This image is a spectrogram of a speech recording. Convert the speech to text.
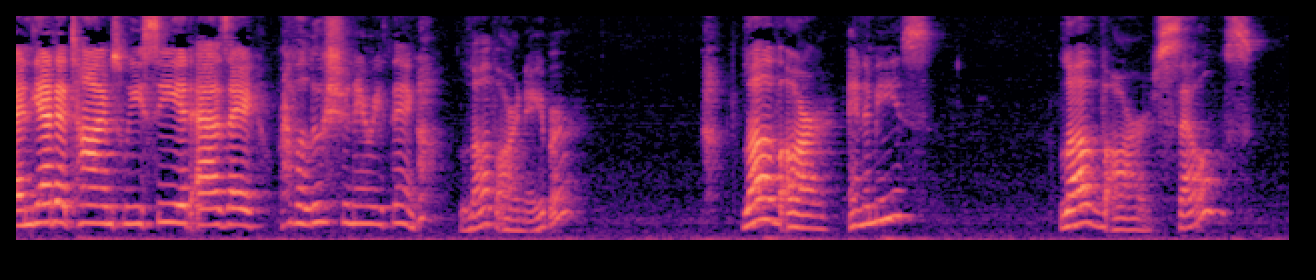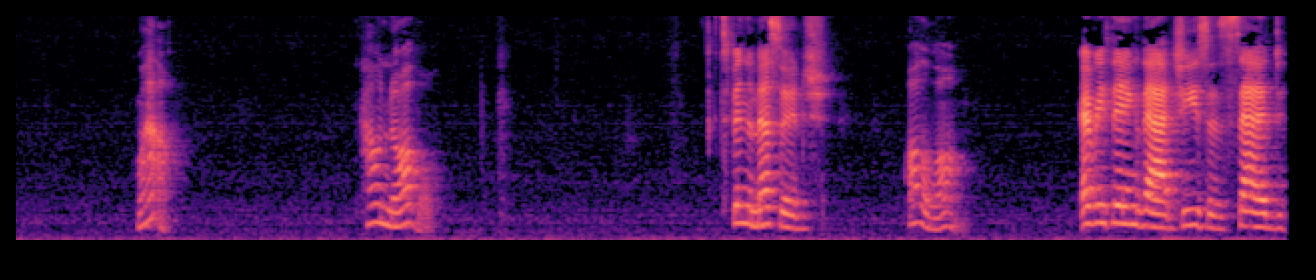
And yet at times we see it as a revolutionary thing. Love our neighbor? Love our enemies? Love ourselves? Wow. How novel. It's been the message all along. Everything that Jesus said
